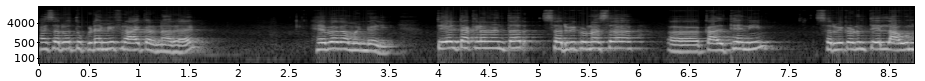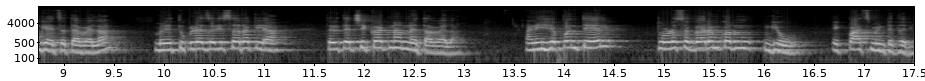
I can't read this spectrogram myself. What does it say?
ह्या सर्व तुकड्या मी फ्राय करणार आहे. हे बघा मंडळी. तेल टाकल्यानंतर सर्वीकडून असं कालथ्यानी सर्वीकडून तेल लावून घ्यायचं तव्याला. म्हणजे तुकड्या जरी सरकल्या तरी त्या चिकटणार नाही तव्याला. आणि हे पण तेल थोडंसं गरम करून घेऊ एक पाच मिनटं तरी.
